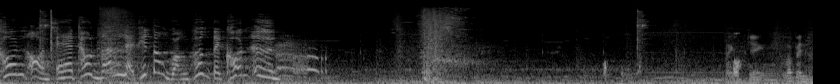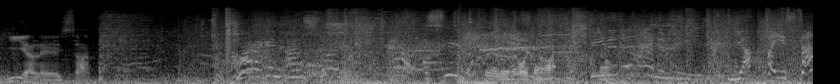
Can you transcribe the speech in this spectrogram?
คนอ่อนแอเท่านั้นแหละที่ต้องหวังพึ่งแต่คนอื่น แต่งเก่งแล้วเป็นเฮียอะไรไอ้สัตว์เพื่อนเลยโหดจังวะ Defeated an enemy. ยับไปซะ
